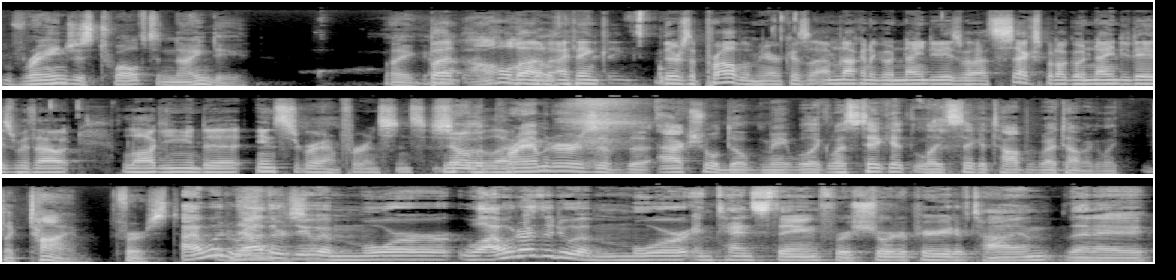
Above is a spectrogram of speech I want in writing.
range is 12 to 90, like But uh, I'll- hold I'll on, go- I think there's a problem here because I'm not going to go 90 days without sex, but I'll go 90 days without logging into Instagram, for instance. So no, the like, parameters of the actual dopamine. Well, like let's take it. Let's take it topic by topic. Like like time first. I would rather we'll do a more well. I would rather do a more intense thing for a shorter period of time than a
